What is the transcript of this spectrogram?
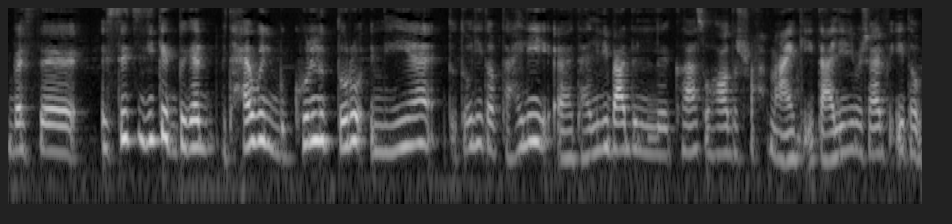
بس آه، الست دي كانت بجد بتحاول بكل الطرق إن هي تقولي طب تعالي آه، تعالي لي بعد الكلاس وهقعد أشرح معاكي. تعالي لي مش عارف إيه. طب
